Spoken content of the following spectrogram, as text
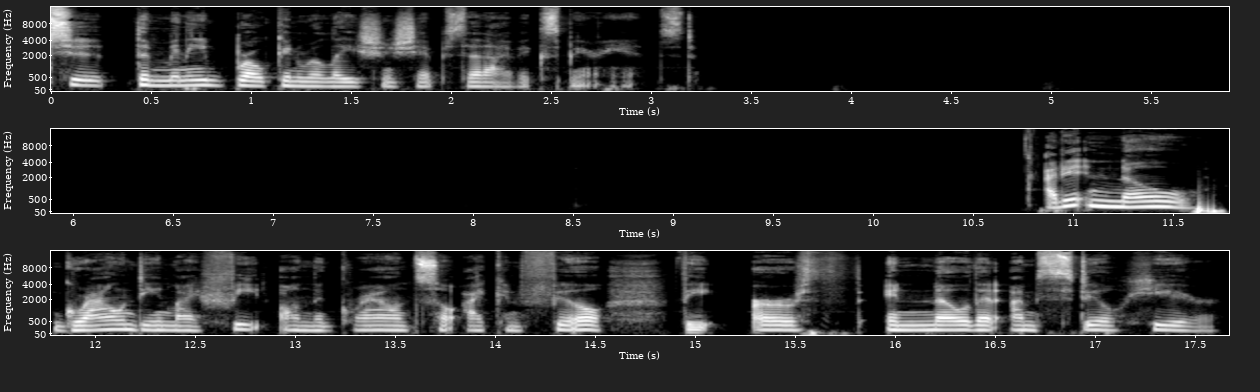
to the many broken relationships that I've experienced. I didn't know grounding my feet on the ground so I can feel the earth and know that I'm still here.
